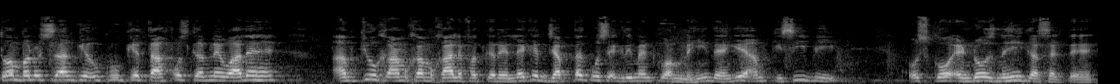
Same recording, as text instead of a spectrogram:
तो हम बलूचिस्तान के हकूक के तहफ़ करने वाले हैं। हम क्यों खाम खा मुखालफत करें? लेकिन जब तक उस एग्रीमेंट को हम नहीं देंगे, हम किसी भी उसको एंडोज नहीं कर सकते हैं।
